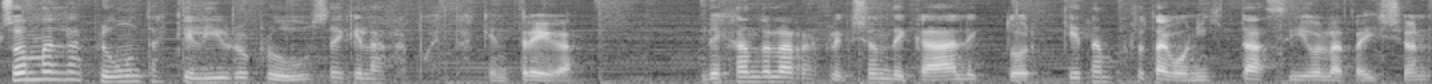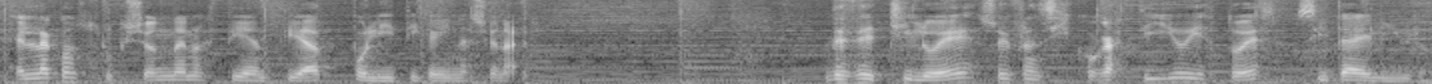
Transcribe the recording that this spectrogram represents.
Son más las preguntas que el libro produce que las respuestas que entrega, dejando la reflexión de cada lector qué tan protagonista ha sido la traición en la construcción de nuestra identidad política y nacional. Desde Chiloé soy Francisco Castillo y esto es Cita de Libros.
